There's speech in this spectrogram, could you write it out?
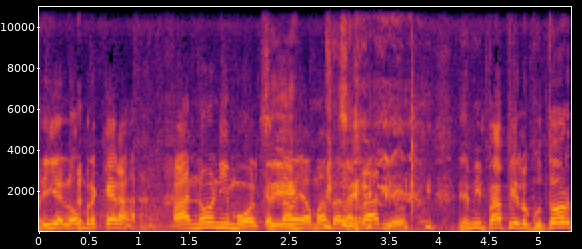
Y el hombre que era anónimo, el que estaba llamando a la radio. Es mi papi, el locutor.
